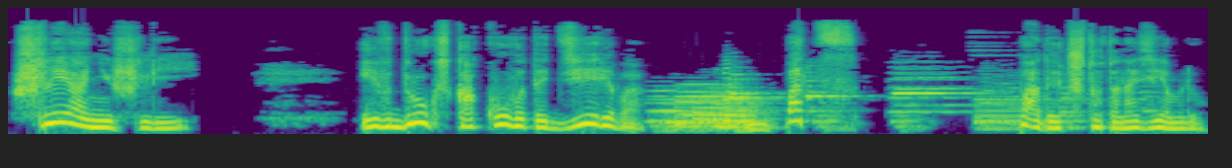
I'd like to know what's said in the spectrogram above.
Шли они, шли, и вдруг с какого-то дерева бац! Падает что-то на землю.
